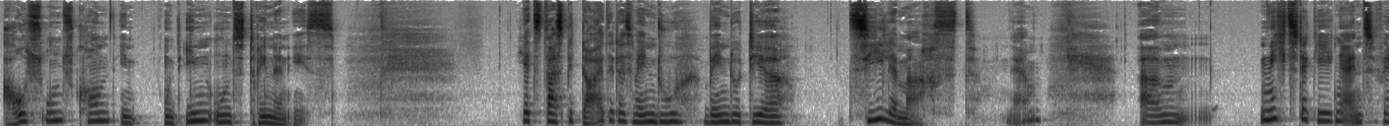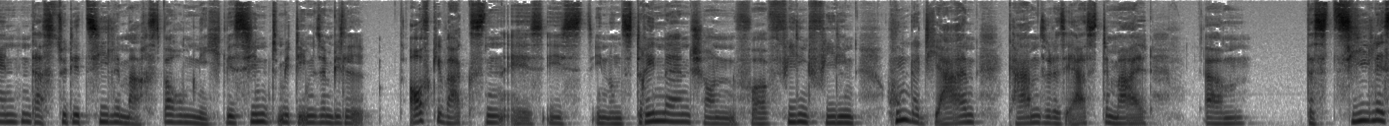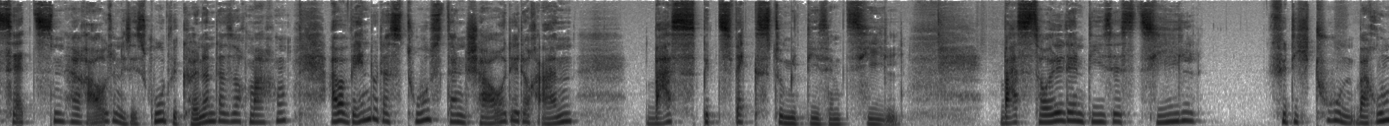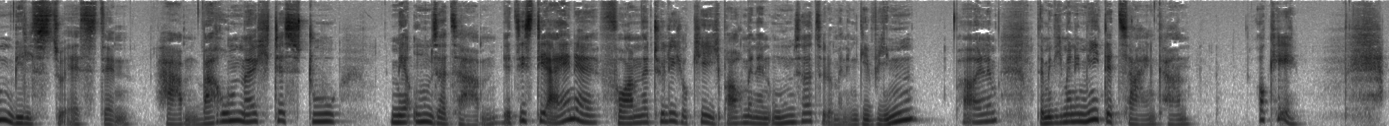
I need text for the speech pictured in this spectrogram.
aus uns kommt in, und in uns drinnen ist. Jetzt, was bedeutet das, wenn du, wenn du dir Ziele machst? Ja? Ähm, nichts dagegen einzuwenden, dass du dir Ziele machst. Warum nicht? Wir sind mit dem so ein bisschen aufgewachsen. Es ist in uns drinnen. Schon vor vielen, vielen hundert Jahren kam so das erste Mal ähm, das Ziele setzen heraus und es ist gut, wir können das auch machen. Aber wenn du das tust, dann schau dir doch an, was bezweckst du mit diesem Ziel? Was soll denn dieses Ziel für dich tun? Warum willst du es denn haben? Warum möchtest du mehr Umsatz haben? Jetzt ist die eine Form natürlich, okay, ich brauche meinen Umsatz oder meinen Gewinn vor allem, damit ich meine Miete zahlen kann. Okay.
